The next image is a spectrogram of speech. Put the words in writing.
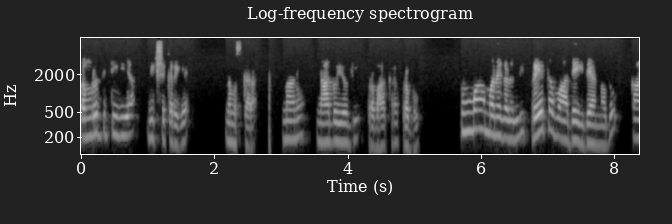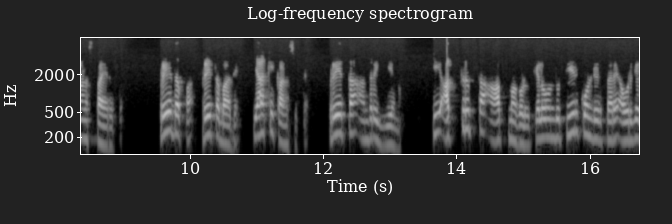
ಸಮೃದ್ಧಿ ಟಿವಿಯ ವೀಕ್ಷಕರಿಗೆ ನಮಸ್ಕಾರ. ನಾನು ನಾಗಯೋಗಿ ಪ್ರಭಾಕರ ಪ್ರಭು. ತುಂಬಾ ಮನೆಗಳಲ್ಲಿ ಪ್ರೇತ ಬಾಧೆ ಇದೆ ಅನ್ನೋದು ಕಾಣಿಸ್ತಾ ಇರುತ್ತೆ. ಪ್ರೇತಪ ಪ್ರೇತ ಬಾಧೆ ಯಾಕೆ ಕಾಣಿಸುತ್ತೆ? ಪ್ರೇತ ಅಂದ್ರೆ ಏನು? ಈ ಅತೃಪ್ತ ಆತ್ಮಗಳು ಕೆಲವೊಂದು ತೀರ್ಕೊಂಡಿರ್ತಾರೆ, ಅವ್ರಿಗೆ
